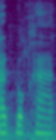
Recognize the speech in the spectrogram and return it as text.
ตัดบกขาด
